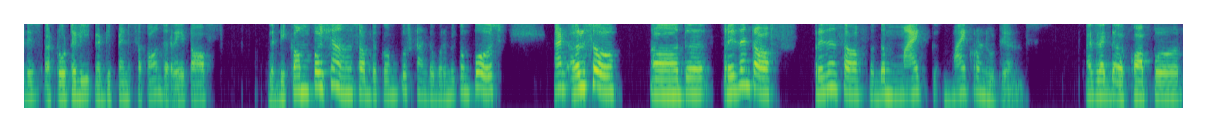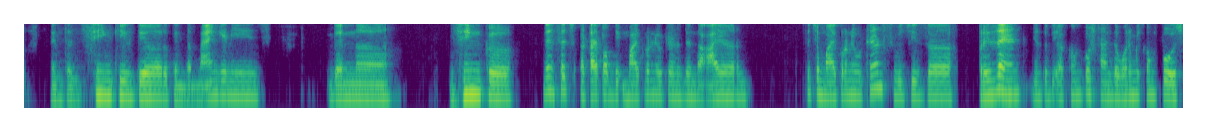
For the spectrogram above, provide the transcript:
It is uh, totally uh, depends upon the rate of the decompositions of the compost and the vermicompost, and also uh, the present of presence of the mic micronutrients, as like the copper, then the zinc is there, then the manganese, then uh, zinc, uh, then such a type of the micronutrients, then the iron, such a micronutrients which is uh, present into the compost and the vermicompost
